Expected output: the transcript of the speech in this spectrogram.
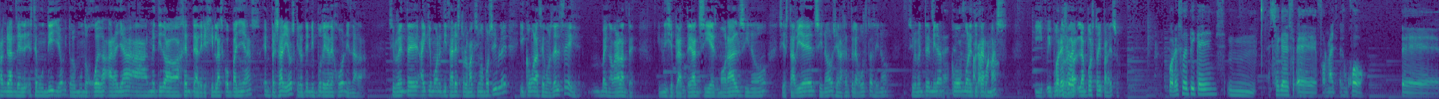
tan grande este mundillo y todo el mundo juega, ahora ya han metido a gente a dirigir las compañías, empresarios que no tienen ni puta idea de juego ni nada. Simplemente hay que monetizar esto lo máximo posible y cómo lo hacemos del C, venga, para adelante. Y ni se plantean si es moral, si no, si está bien, si no, si a la gente le gusta, si no. Simplemente miran Simplemente cómo monetizar bueno. más y, y Por punto. eso- Le, le han puesto ahí para eso. Por eso Epic Games, mm, sé que es, eh, Fortnite es un juego eh,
